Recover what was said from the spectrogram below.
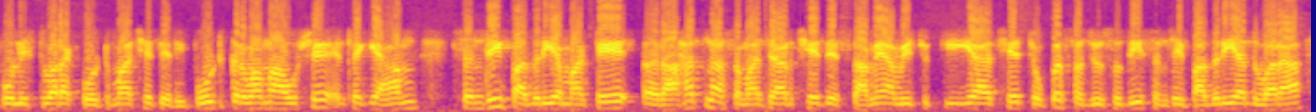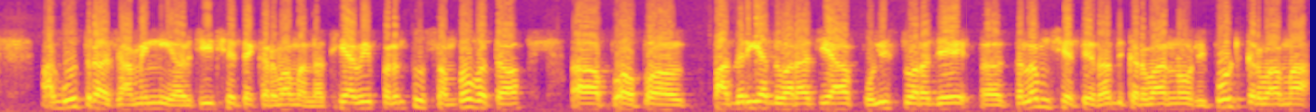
પોલીસ દ્વારા કોર્ટમાં છે તે રિપોર્ટ કરવામાં આવશે. એટલે કે આમ સંજય પાદરિયા માટે રાહતના સમાચાર છે તે સામે આવી ચૂક્યા છે. ચોક્કસ હજુ સુધી સંજય પાદરિયા દ્વારા આગોતરા જામીનની અરજી છે તે કરવામાં નથી આવી. પરંતુ સંભવતઃ પાદરિયા દ્વારા જે આ પોલીસ દ્વારા જે કલમ છે તે રદ કરવાનો રિપોર્ટ કરવામાં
